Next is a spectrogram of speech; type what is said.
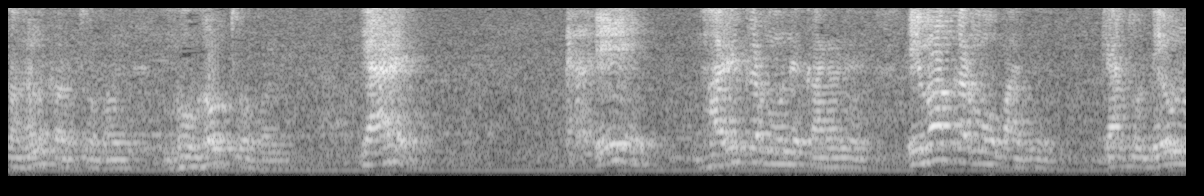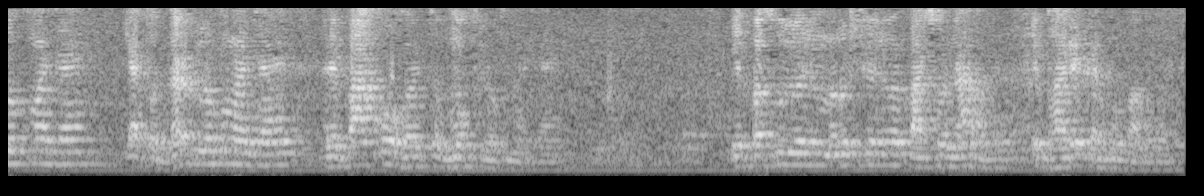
સહન કરતો હોય, ભોગવતો હોય, ત્યારે એ ભારે કર્મોને કારણે એવા કર્મો બાંધે, ક્યાં તો દેવલોકમાં જાય, ક્યાં તો દર્ગ લોકમાં જાય, અને પાકો હોય તો મોક્ષ લોકમાં જાય. એ પશુઓને, મનુષ્યોને પાછો ના આવે, એ ભારે કર્મો એ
